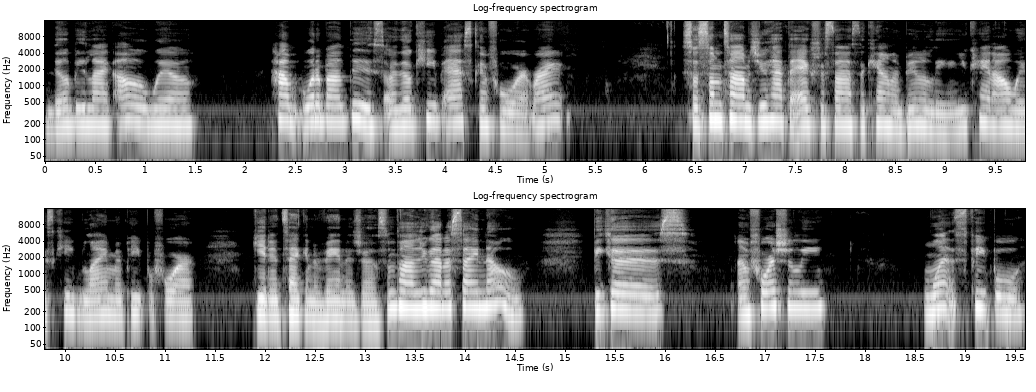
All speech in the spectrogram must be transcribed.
They'll be like, "Oh, well, how what about this?" or they'll keep asking for it, right? So sometimes you have to exercise accountability. You can't always keep blaming people for getting taken advantage of. Sometimes you got to say no because unfortunately, once people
